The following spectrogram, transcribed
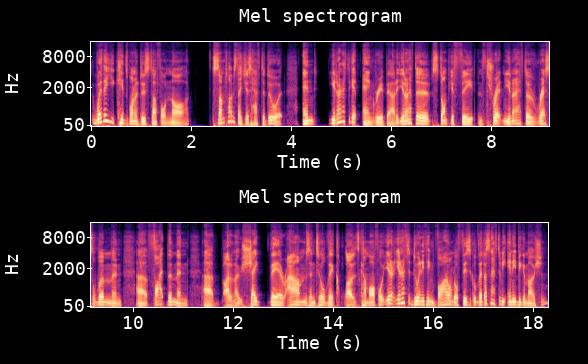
whether your kids want to do stuff or not, sometimes they just have to do it. And you don't have to get angry about it. You don't have to stomp your feet and threaten. You don't have to wrestle them and uh, fight them and, uh, I don't know, shake their arms until their clothes come off. Or you don't, you don't have to do anything violent or physical. There doesn't have to be any big emotion.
